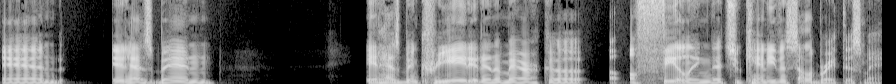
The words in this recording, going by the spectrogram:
And it has been it has been created in America a, a feeling that you can't even celebrate this man.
